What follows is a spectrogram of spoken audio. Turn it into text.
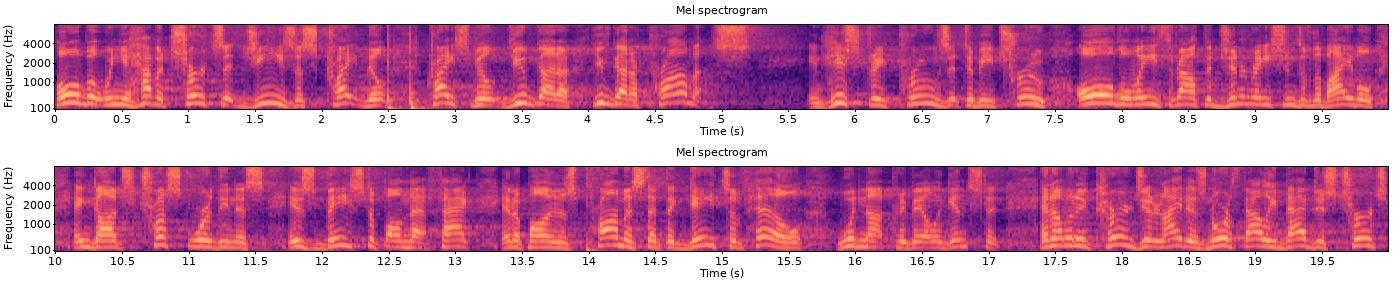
Oh, but when you have a church that Jesus Christ built, Christ built, you've got a, you've got a promise. And history proves it to be true all the way throughout the generations of the Bible. And God's trustworthiness is based upon that fact and upon His promise that the gates of hell would not prevail against it. And I want to encourage you tonight, as North Valley Baptist Church,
